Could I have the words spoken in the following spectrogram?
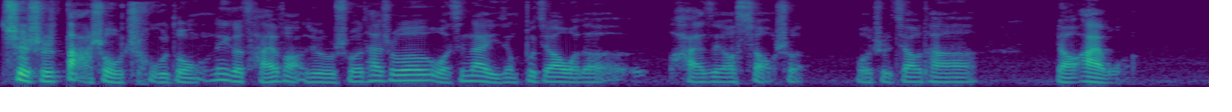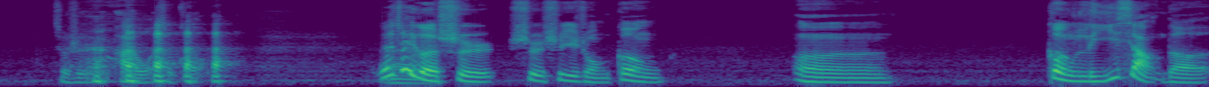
确实大受触动。那个采访就是说，他说我现在已经不教我的孩子要孝顺，我只教他要爱我，就是爱我就够了。我觉得这个是是是一种更嗯更理想的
